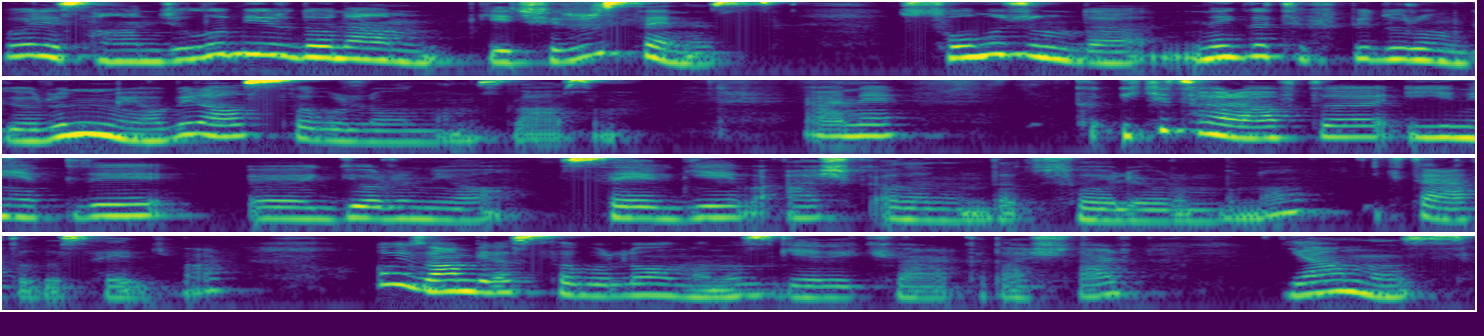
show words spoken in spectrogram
böyle sancılı bir dönem geçirirseniz sonucunda negatif bir durum görünmüyor. Biraz sabırlı olmanız lazım. Yani iki tarafta iyi niyetli e, görünüyor. Sevgi ve aşk alanında söylüyorum bunu. İki tarafta da sevgi var. O yüzden biraz sabırlı olmanız gerekiyor arkadaşlar. Yalnız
